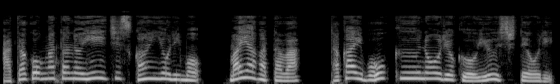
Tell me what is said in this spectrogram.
アタゴ型のイージス艦よりも、マヤ型は高い防空能力を有しており、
